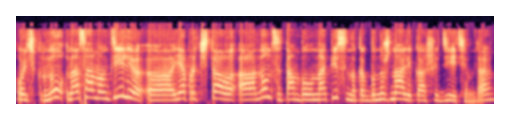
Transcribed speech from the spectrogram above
Олечка, ну, на самом деле, э, я прочитала анонсы, там было написано, как бы, нужна ли каша детям, да?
